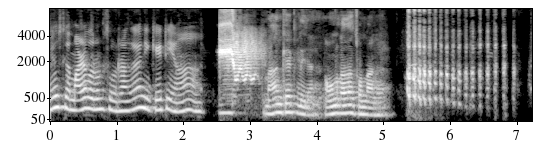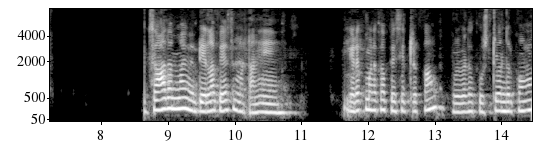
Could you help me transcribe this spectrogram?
நியூஸில் மழை வரும்னு சொல்கிறாங்க நீ கேட்டியா? நான் கேட்கலையே. அவங்களா தான் சொன்னாங்க. சாதாரணமாக இவன் இப்படியெல்லாம் பேச மாட்டானே. இடக்கு மடக்கா பேசிகிட்டு இருக்கான். ஒருவேளை குடிச்சிட்டு வந்திருப்பானோ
